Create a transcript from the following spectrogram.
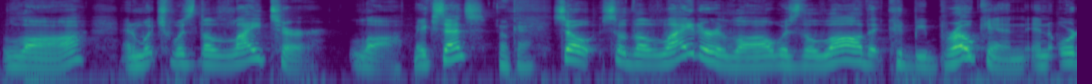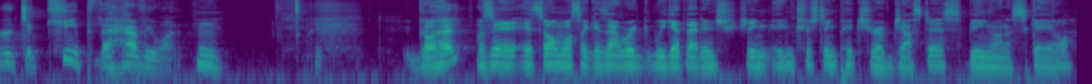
law and which was the lighter law? Make sense? Okay. So so the lighter law was the law that could be broken in order to keep the heavy one. Hmm. Go ahead. I was saying it's almost like is that where we get that interesting interesting picture of justice being on a scale,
